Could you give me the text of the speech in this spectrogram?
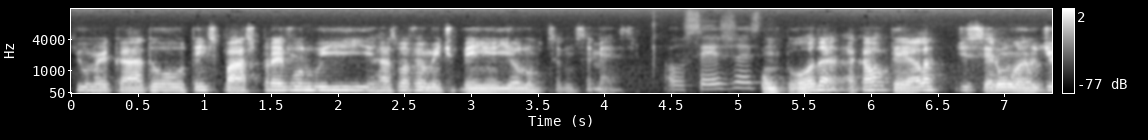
que o mercado tem espaço para evoluir razoavelmente bem aí ao longo do segundo semestre. Ou seja, com toda a cautela de ser um ano de,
